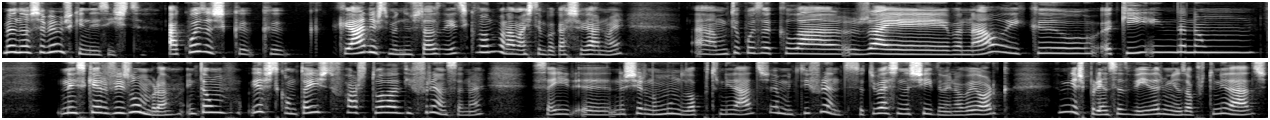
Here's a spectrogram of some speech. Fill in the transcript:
mas nós sabemos que ainda existe. há coisas que, que, que há neste momento nos Estados Unidos que vão demorar mais tempo a cá chegar, não é? Há muita coisa que lá já é banal e que aqui ainda não nem sequer vislumbra. Então, este contexto faz toda a diferença, não é? Sair, uh, nascer num mundo de oportunidades é muito diferente. Se eu tivesse nascido em Nova York, a minha experiência de vida, as minhas oportunidades,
